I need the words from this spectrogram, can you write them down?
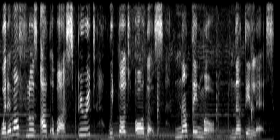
Whatever flows out of our spirit, we touch others, nothing more, nothing less.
